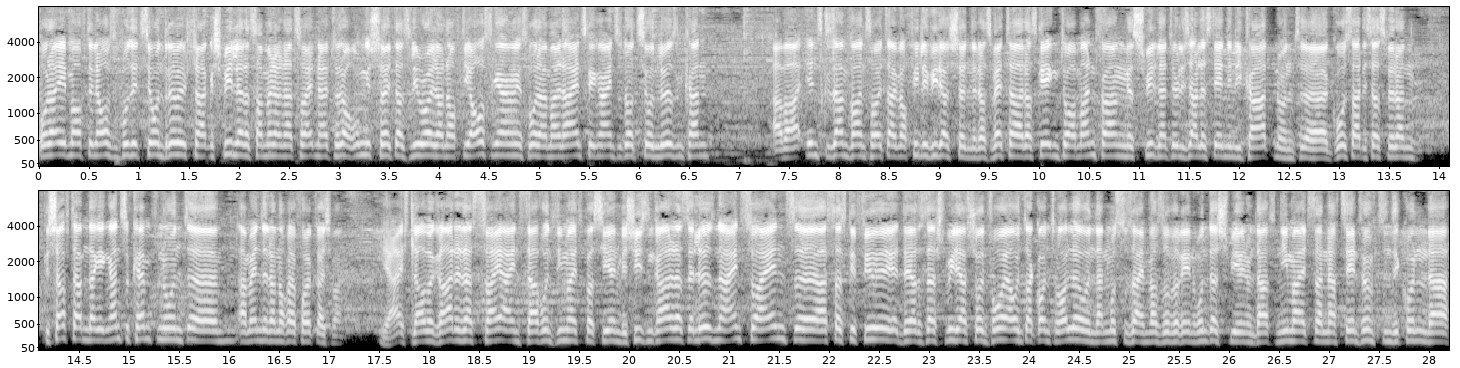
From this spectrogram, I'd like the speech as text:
oder eben auf den Außenpositionen dribbelstarke Spieler. Das haben wir dann in der zweiten Halbzeit auch umgestellt, dass Leroy dann auf die Außen gegangen ist, wo er mal eine 1 gegen 1 Situation lösen kann. Aber insgesamt waren es heute einfach viele Widerstände. Das Wetter, das Gegentor am Anfang, das spielt natürlich alles denen in die Karten und äh, großartig, dass wir dann geschafft haben, dagegen anzukämpfen und äh, am Ende dann noch erfolgreich waren. Ja, ich glaube gerade das 2-1 darf uns niemals passieren. Wir schießen gerade das erlösende 1 zu 1, äh, hast das Gefühl, dass das Spiel ja schon vorher unter Kontrolle und dann musst du es einfach souverän runterspielen und darfst niemals dann nach 10, 15 Sekunden da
